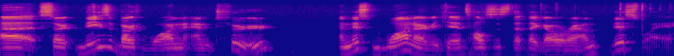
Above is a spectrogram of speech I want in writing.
Uh, so these are both 1 and 2, and this 1 over here tells us that they go around this way.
